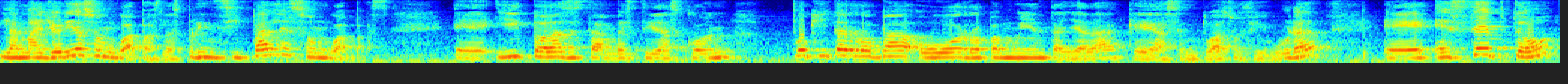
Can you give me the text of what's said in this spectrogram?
La mayoría son guapas, las principales son guapas. eh, y todas están vestidas con poquita ropa o ropa muy entallada que acentúa su figura. eh, excepto,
